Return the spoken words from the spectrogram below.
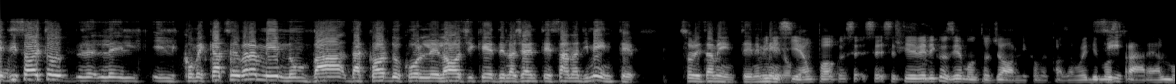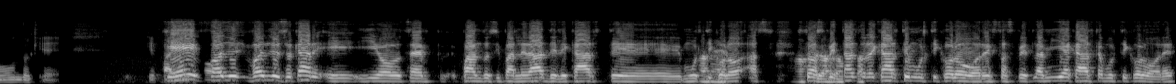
e di solito le- il, il come cazzo mi pare a me non va d'accordo con le logiche della gente sana di mente, solitamente, Quindi nemmeno. sì, è un po'. Se, se- se ti vedi così è molto Johnny come cosa. Vuoi Sì. dimostrare al mondo che, che Che voglio, voglio giocare e io sempre, quando si parlerà delle carte multicolore, as- No, sto aspettando le carte multicolore, sto aspe- la mia carta multicolore,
